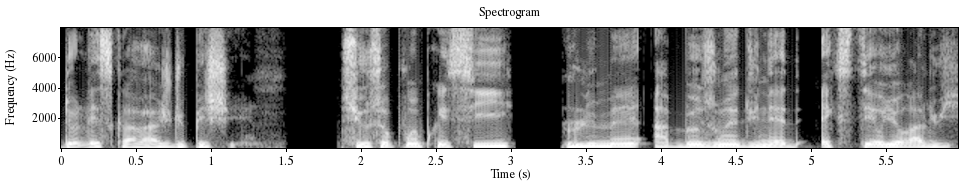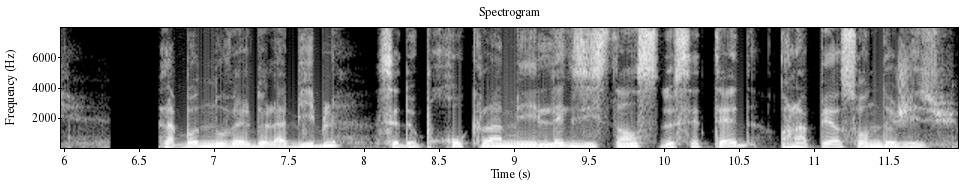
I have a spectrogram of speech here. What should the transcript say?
de l'esclavage du péché. Sur ce point précis, l'humain a besoin d'une aide extérieure à lui. La bonne nouvelle de la Bible, c'est de proclamer l'existence de cette aide en la personne de Jésus.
